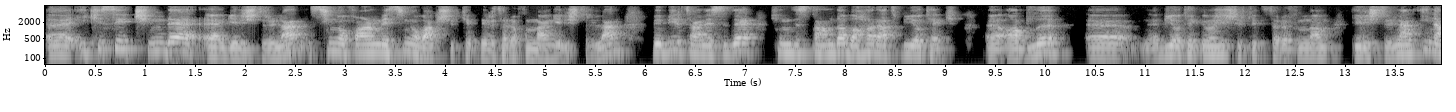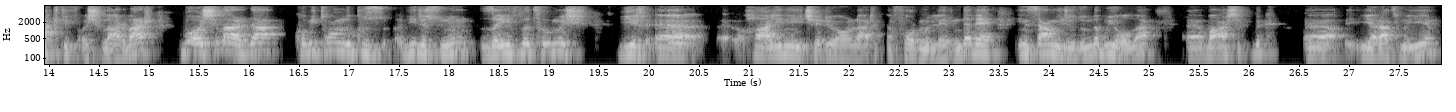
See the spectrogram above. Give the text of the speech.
e, ikisi Çin'de e, geliştirilen Sinopharm ve Sinovac şirketleri tarafından geliştirilen ve bir tanesi de Hindistan'da Baharat Biotech e, adlı e, biyoteknoloji şirketi tarafından geliştirilen inaktif aşılar var. Bu aşılar da COVID-19 virüsünün zayıflatılmış bir e, halini içeriyorlar formüllerinde ve insan vücudunda bu yolla e, bağışıklık e, yaratmayı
